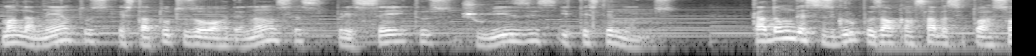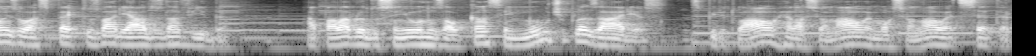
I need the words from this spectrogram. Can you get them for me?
mandamentos, estatutos ou ordenanças, preceitos, juízes e testemunhos. Cada um desses grupos alcançava situações ou aspectos variados da vida. A palavra do Senhor nos alcança em múltiplas áreas: espiritual, relacional, emocional, etc.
